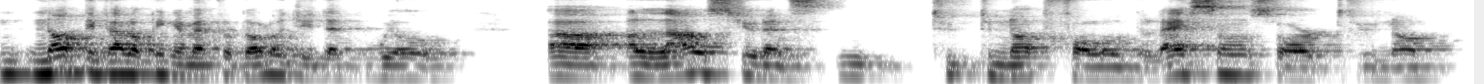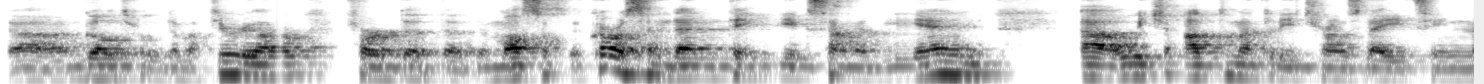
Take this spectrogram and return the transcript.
not developing a methodology that will uh, allow students to, to not follow the lessons or to not uh, go through the material for the, the, the, most of the course and then take the exam at the end, uh, which ultimately translates in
